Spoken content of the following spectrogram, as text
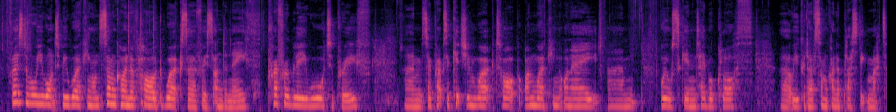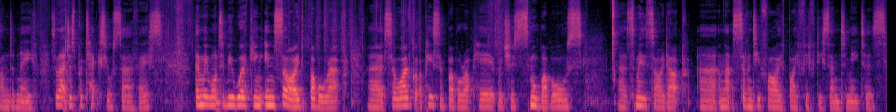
First of all, you want to be working on some kind of hard work surface underneath, preferably waterproof. Um, so perhaps a kitchen worktop. I'm working on a um, oilskin tablecloth uh, or you could have some kind of plastic mat underneath. So that just protects your surface. Then we want to be working inside bubble wrap. Uh, so I've got a piece of bubble wrap here, which is small bubbles, uh, smooth side up, uh, and that's 75 by 50 centimetres.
